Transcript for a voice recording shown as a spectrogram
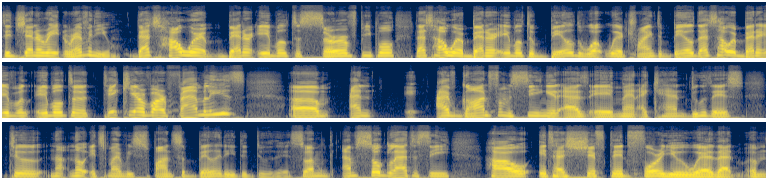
to generate revenue. That's how we're better able to serve people. That's how we're better able to build what we're trying to build. That's how we're better able, able to take care of our families. Um, and I've gone from seeing it as a man, I can't do this to no, no, it's my responsibility to do this. So I'm I'm so glad to see how it has shifted for you where that um,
